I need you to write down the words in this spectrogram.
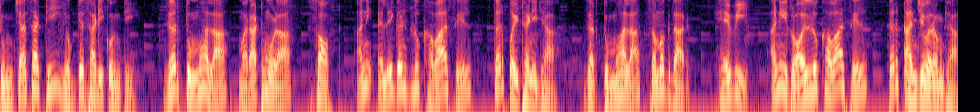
तुमच्यासाठी योग्य साडी कोणती? जर तुम्हाला मराठमोळा सॉफ्ट आणि एलिगंट लुक हवा असेल तर पैठणी घ्या. जर तुम्हाला चमकदार हेवी आणि रॉयल लुक हवा असेल तर कांजीवरम घ्या.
